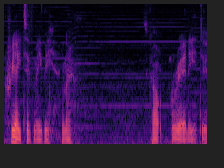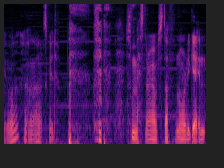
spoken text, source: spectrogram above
creative, maybe, you know. So can't really do, oh, that's good. Just messing around with stuff and already getting,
